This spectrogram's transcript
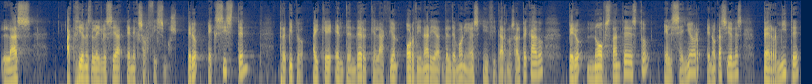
las acciones de la Iglesia en exorcismos. Pero existen Repito, hay que entender que la acción ordinaria del demonio es incitarnos al pecado, pero no obstante esto, el Señor en ocasiones permite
